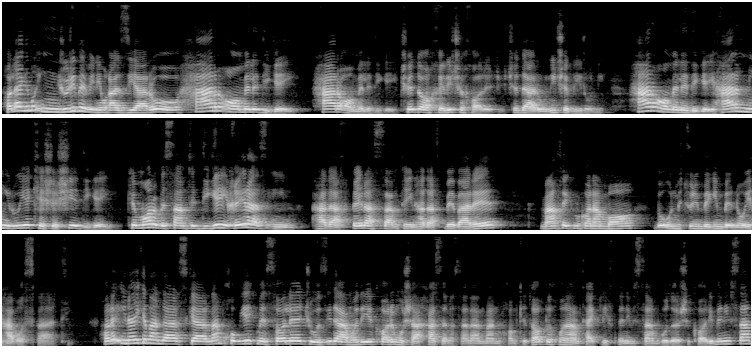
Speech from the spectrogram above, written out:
حالا اگه ما اینجوری ببینیم قضیه رو هر عامل دیگه ای هر عامل دیگه ای چه داخلی چه خارجی چه درونی چه بیرونی هر عامل دیگه ای هر نیروی کششی دیگه ای که ما رو به سمت دیگه ای غیر از این هدف غیر از سمت این هدف ببره من فکر می‌کنم ما به اون می‌تونیم بگیم به نوعی حواس پرتی حالا اینایی که من درس کردم خب یک مثال جزئی در مورد یک کار مشخصه. مثلا من می‌خوام کتاب بخونم تکلیف بنویسم گزارش کاری بنویسم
